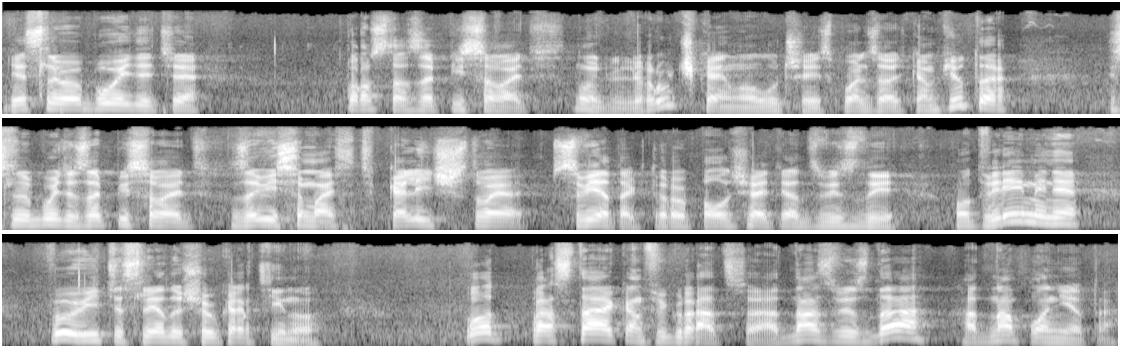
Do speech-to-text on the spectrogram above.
Если вы будете просто записывать, ну или ручкой, но лучше использовать компьютер, если вы будете записывать зависимость количества света, которое вы получаете от звезды от времени, вы увидите следующую картину. Вот простая конфигурация. Одна звезда, одна планета.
